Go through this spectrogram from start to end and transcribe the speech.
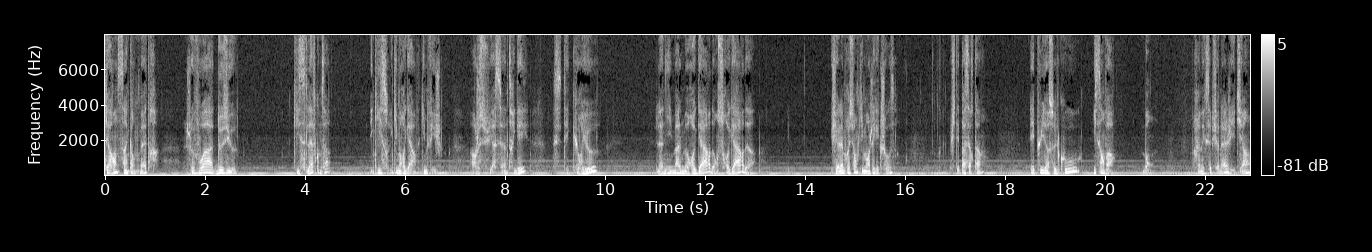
40-50 mètres, je vois deux yeux qui se lèvent comme ça et qui, me regardent, qui me figent. Alors je suis assez intrigué, c'était curieux. L'animal me regarde, on se regarde. J'ai l'impression qu'il mangeait quelque chose. Je n'étais pas certain. Et puis d'un seul coup, il s'en va. Bon, rien d'exceptionnel, j'y tiens.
